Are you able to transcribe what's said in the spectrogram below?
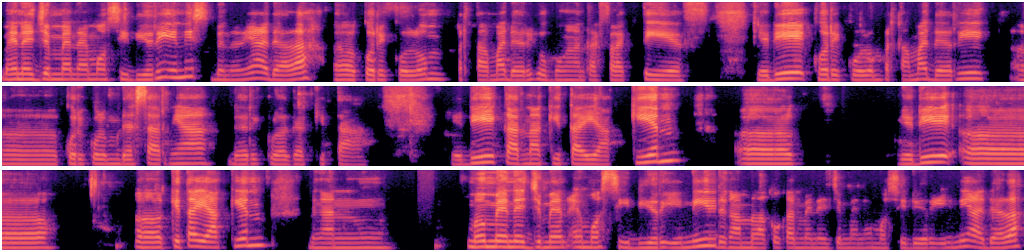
manajemen emosi diri ini sebenarnya adalah uh, kurikulum pertama dari hubungan reflektif. Jadi kurikulum pertama dari uh, kurikulum dasarnya dari keluarga kita. Jadi karena kita yakin, uh, jadi uh, kita yakin dengan memanajemen emosi diri ini dengan melakukan manajemen emosi diri ini adalah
